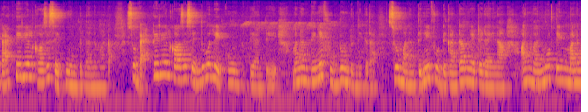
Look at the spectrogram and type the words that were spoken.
బ్యాక్టీరియల్ కాజెస్ ఎక్కువ ఉంటుంది అన్నమాట సో బ్యాక్టీరియల్ కాజెస్ ఎందువల్ల ఎక్కువ ఉంటుంది అంటే మనం తినే ఫుడ్ ఉంటుంది కదా. సో మనం తినే ఫుడ్ కంటామినేటెడ్ అయినా అండ్ వన్ మోర్ థింగ్ మనం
